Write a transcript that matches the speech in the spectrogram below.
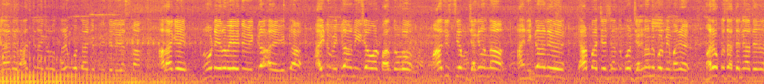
ఇలాంటి రాజకీయ నాయకులు తరిమి కొట్టాలని చెప్పి నేను తెలియజేస్తున్నా అలాగే నూట ఇరవై ఐదు విగ్రహ ఐదు విగ్రహాన్ని విజయవాడ ప్రాంతంలో మాజీ సీఎం జగన్ అన్న ఆయన విగ్రహాన్ని ఏర్పాటు చేసినందుకు కూడా జగన్ అన్న కూడా మేము మరొకసారి ధన్యవాదాలు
